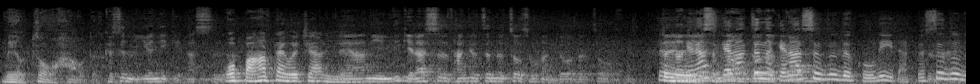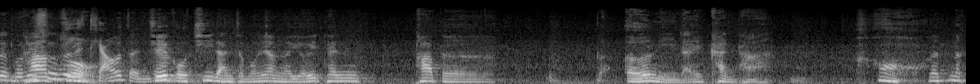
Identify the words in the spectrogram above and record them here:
没有做好的。可是你愿意给他试？我把他带回家里。对啊，你你给他试，他就真的做出很多的作品。对，给他给他真的给他适度的鼓励的，适度的鼓励，适度的调整。结果居然怎么样啊？有一天，他的儿女来看他，哦，那那个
